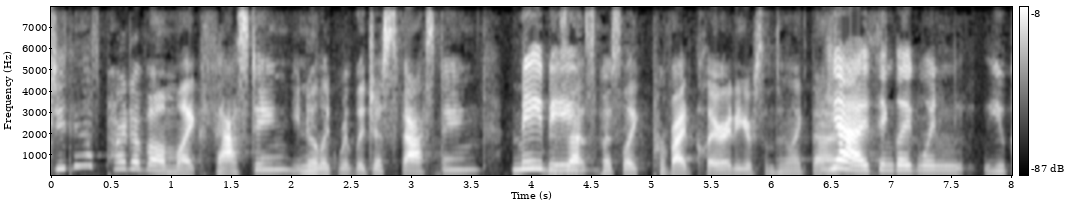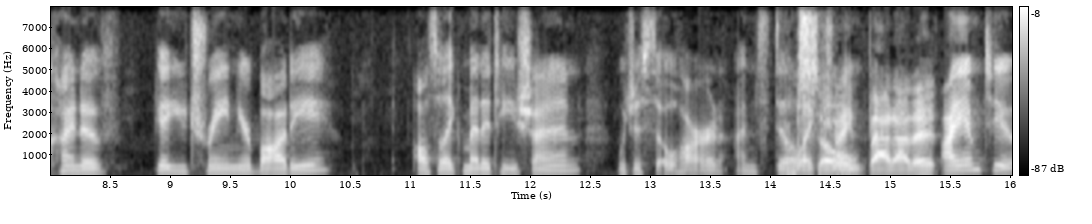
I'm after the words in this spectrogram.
do you think that's part of um like fasting? You know, like religious fasting? maybe Is that supposed to like provide clarity or something like that? Yeah, I think like when you kind of yeah, you train your body. Also like meditation, which is so hard. I'm still I'm like so trying bad at it. I am too.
